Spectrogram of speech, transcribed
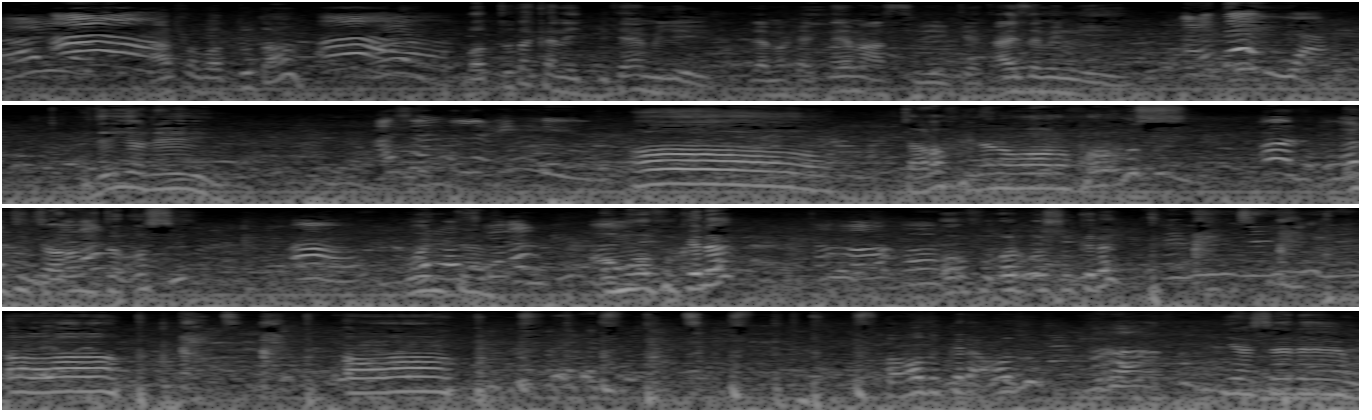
آه. عارفة بطوطة؟ آه. بطوطة كانت بتعمل إيه؟ لما كانت نايمة على السرير كانت عايزة مني إيه؟ عيديا هديه ليه؟ عشان العيد آه. تعرفي إن أنا بعرف ارقص ارقص أنت تعرفي ترقصي؟ آه. وأنت؟ قوموا وقفوا كده؟ اهو أقفوا أرقصوا كده؟ آه. آه. أقعدوا كده أقعدوا؟ يا سلام.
